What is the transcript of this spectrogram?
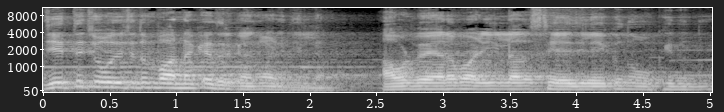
ജിത്ത് ചോദിച്ചതും പറഞ്ഞൊക്കെ എതിർക്കാൻ കഴിഞ്ഞില്ല. അവൾ വേറെ വഴിയില്ലാതെ സ്റ്റേജിലേക്ക് നോക്കി നിന്നു.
